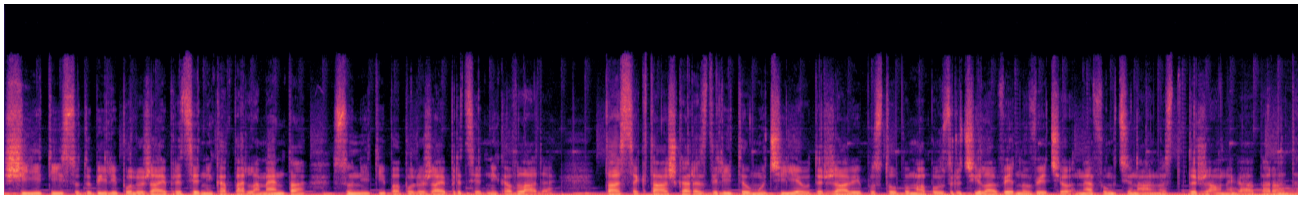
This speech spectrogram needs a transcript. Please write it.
Šiiti so dobili položaj predsednika parlamenta, suniti pa položaj predsednika vlade. Ta sektaška razdelitev moči je v državi postopoma povzročila vedno večjo nefunkcionalnost državnega aparata.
